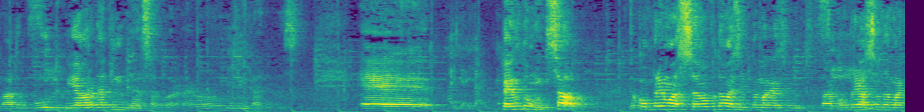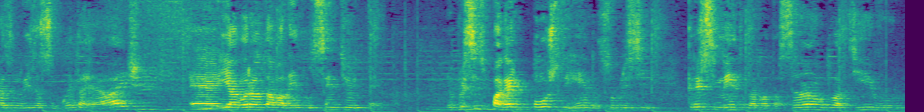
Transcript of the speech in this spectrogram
lá do público e é hora da vingança agora, né? Agora eu vou me vingar de você. É, Ai, ai, ai. perguntam muito, Saulo, eu comprei uma ação, vou dar um exemplo da Magazine Luiza, tá? Sim. Comprei a ação da Magazine Luiza a 50 reais é, e agora ela está valendo 180. Eu preciso pagar imposto de renda sobre esse crescimento da cotação, do ativo,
